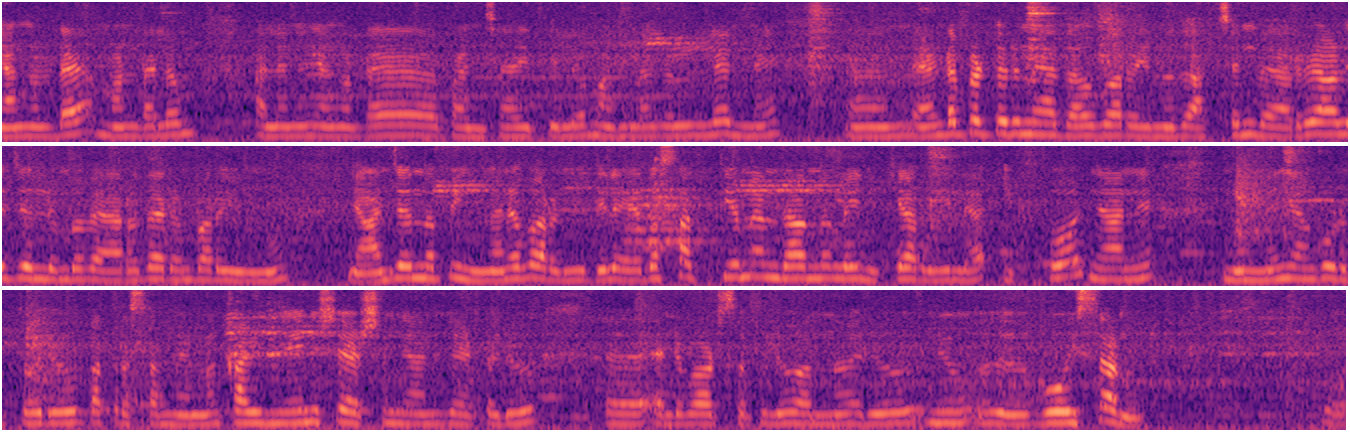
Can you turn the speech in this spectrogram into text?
ഞങ്ങളുടെ മണ്ഡലം അല്ലെങ്കിൽ ഞങ്ങളുടെ പഞ്ചായത്തിലെ മഹിളകളിൽ തന്നെ വേണ്ടപ്പെട്ടൊരു നേതാവ് പറയുന്നത് അച്ഛൻ വേറൊരാൾ ചെല്ലുമ്പോൾ വേറെ തരം പറയുന്നു. ഞാൻ ചെന്നപ്പോൾ ഇങ്ങനെ പറഞ്ഞു ഇതിൽ ഏതാ സത്യം എന്താണെന്നുള്ളത് എനിക്കറിയില്ല. ഇപ്പോൾ ഞാൻ മുന്നേ ഞാൻ കൊടുത്ത ഒരു പത്രസമ്മേളനം കഴിഞ്ഞതിന് ശേഷം ഞാൻ കേട്ടൊരു എന്റെ വാട്സപ്പിൽ വന്ന ഒരു ന്യൂ വോയിസാണ്. അപ്പോൾ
